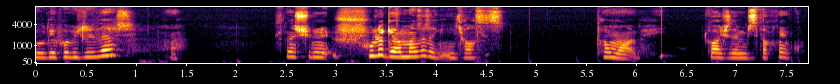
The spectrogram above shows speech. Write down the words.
Yolda yapabilirler. Ha. Sana şimdi şuraya gelmezler de imkansız. Tamam abi. Karşıdan bizi takan yok.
